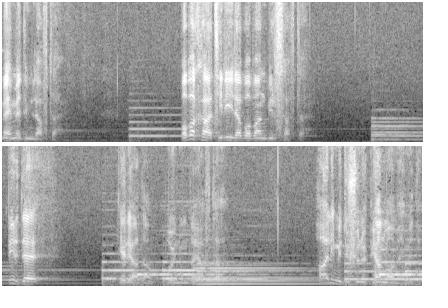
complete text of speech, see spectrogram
Mehmet'im lafta. Baba katiliyle baban bir safta. Bir de geri adam boynumda yafta. Halimi düşünüp yanma Mehmet'im.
